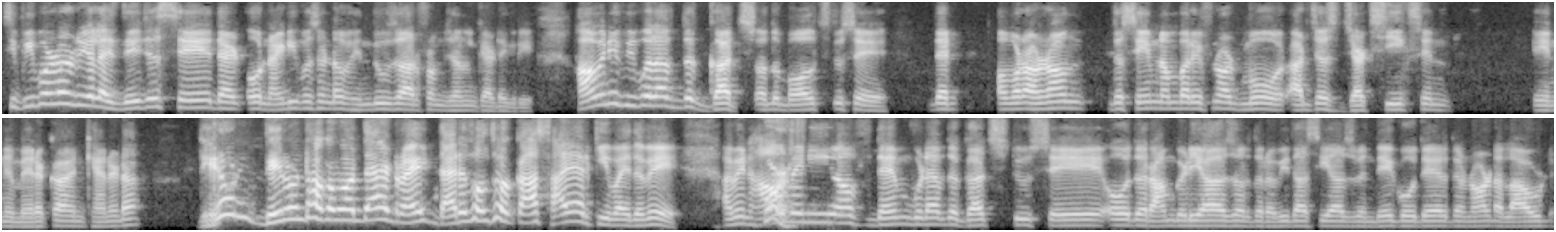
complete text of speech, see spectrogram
See, people don't realize they just say that oh, 90% of Hindus are from general category. How many people have the guts or the balls to say that around the same number, if not more, are just Jat Sikhs in in America and Canada? they don't they don't talk about that right that is also a caste hierarchy by the way i mean how many of them would have the guts to say oh the ramgarhias or the ravidasiyas when they go there they're not allowed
